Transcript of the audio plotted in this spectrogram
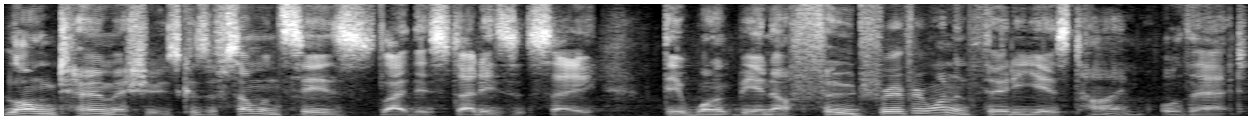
long-term issues because if someone says like there's studies that say there won't be enough food for everyone in 30 years time or that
